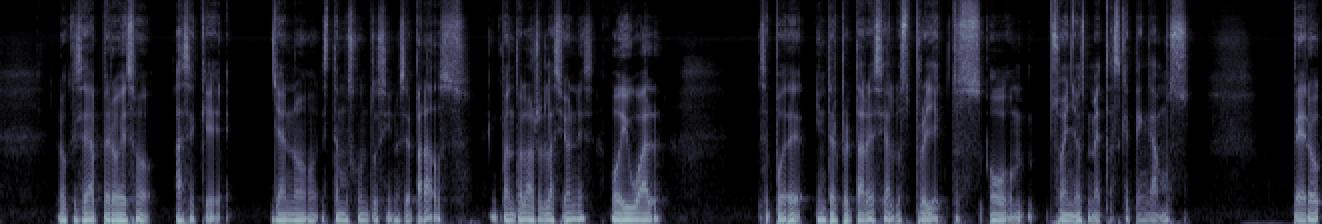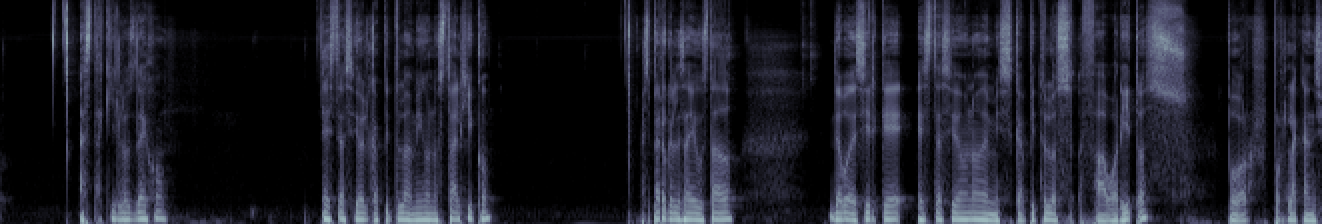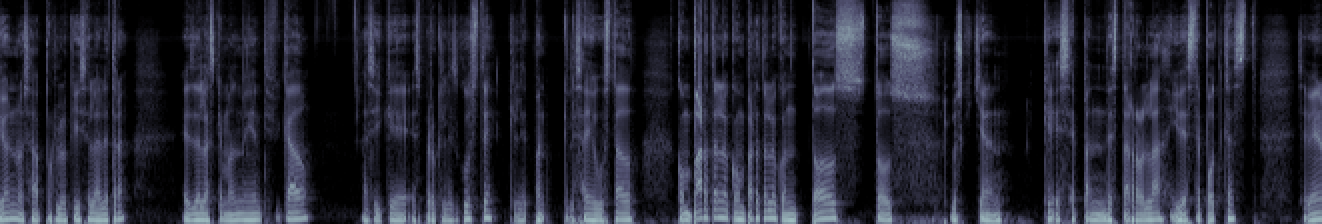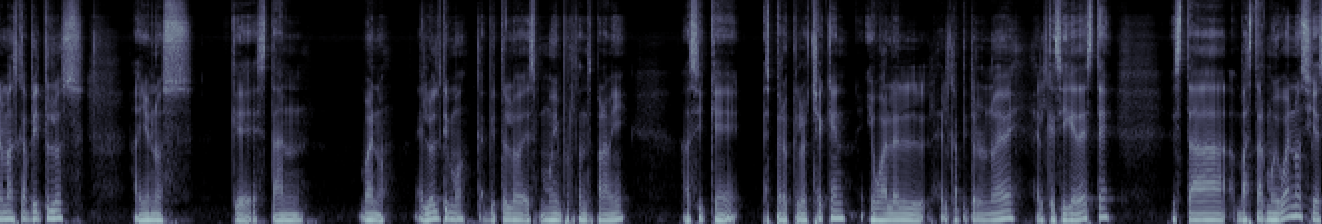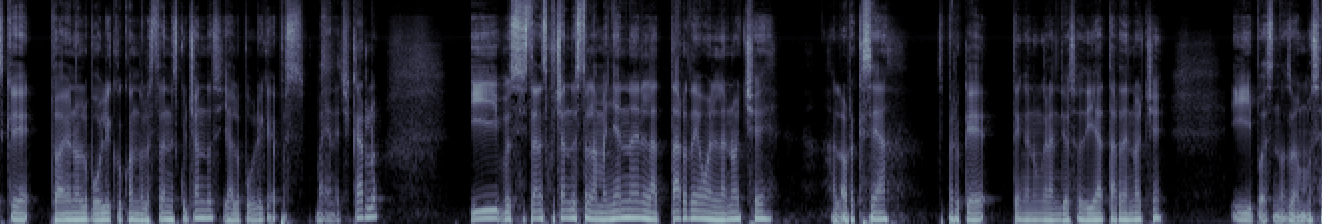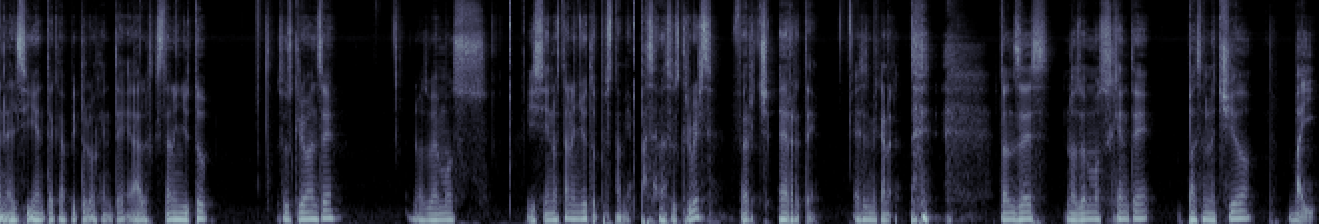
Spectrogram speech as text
lo que sea, pero eso hace que ya no estemos juntos sino separados en cuanto a las relaciones o igual se puede interpretar hacia los proyectos o sueños, metas que tengamos. Pero hasta aquí los dejo. Este ha sido el capítulo Amigo Nostálgico. Espero que les haya gustado. Debo decir que este ha sido uno de mis capítulos favoritos por, la canción, o sea, por lo que hice la letra. Es de las que más me he identificado. Así que espero que les guste, que, bueno, que les haya gustado. Compártanlo, compártanlo con todos, todos los que quieran que sepan de esta rola y de este podcast. Se vienen más capítulos. Hay unos que están, bueno, el último capítulo es muy importante para mí. Así que espero que lo chequen. Igual el, capítulo 9, el que sigue de este. Está, va a estar muy bueno. Si es que todavía no lo publico cuando lo están escuchando, si ya lo publiqué, pues vayan a checarlo. Y pues si están escuchando esto en la mañana, en la tarde o en la noche, a la hora que sea, espero que tengan un grandioso día, tarde, noche. Y pues nos vemos en el siguiente capítulo, gente. A los que están en YouTube, suscríbanse. Nos vemos. Y si no están en YouTube, pues también pasen a suscribirse. Ferch RT. Ese es mi canal. Entonces, nos vemos, gente. Pásenlo chido. Bye.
